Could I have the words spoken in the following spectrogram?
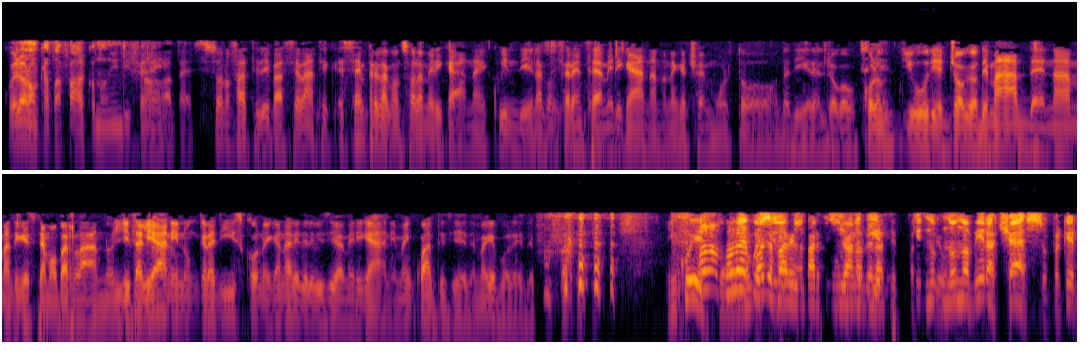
Quello era un catafalco non No, indifferente. vabbè, si sono fatti dei passi avanti, è sempre la console americana e quindi la conferenza è americana, non è che c'è molto da dire. Il gioco Call of Duty, il gioco The Madden, ma di che stiamo parlando? Gli italiani non gradiscono i canali televisivi americani, ma in quanti siete? Ma che volete? In questo, Ma no, non, voglio fare il partigiano della situazione. non, avere accesso, perché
